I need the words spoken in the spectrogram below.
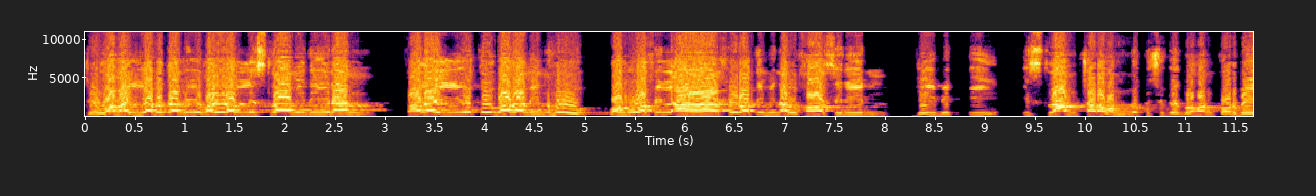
যে যেই ব্যক্তি ইসলাম ছাড়া অন্য কিছুকে গ্রহণ করবে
